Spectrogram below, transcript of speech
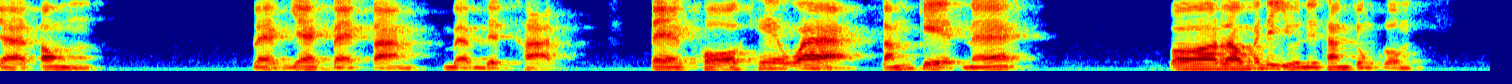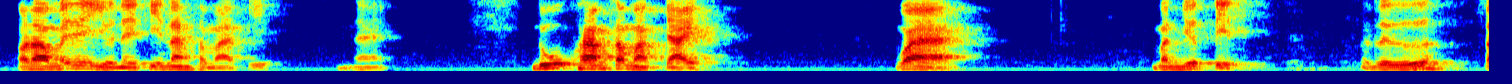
จะต้องแปลกแยกแตกต่างแบบเด็ดขาด แต่ขอแค่ว่าสังเกตนะพอเราไม่ได้อยู่ในทางจงกรมพอเราไม่ได้อยู่ในที่นั่งสมาธินะดูความสมัครใจ ว่ามันยึดติด หรือส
